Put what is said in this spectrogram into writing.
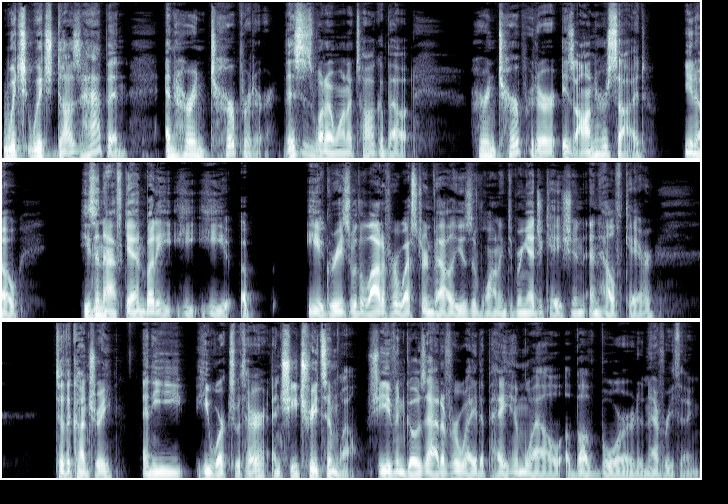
which which does happen. And her interpreter, this is what I want to talk about. Her interpreter is on her side. You know, he's an Afghan, but he he he uh, he agrees with a lot of her Western values of wanting to bring education and healthcare to the country. And he he works with her, and she treats him well. She even goes out of her way to pay him well, above board, and everything.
